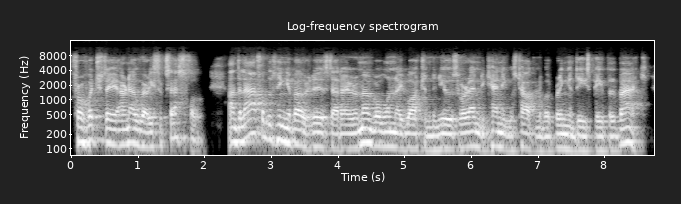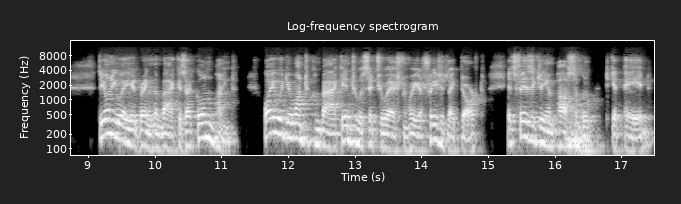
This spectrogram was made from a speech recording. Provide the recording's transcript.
for which they are now very successful. And the laughable thing about it is that I remember one night watching the news where Enda Kenny was talking about bringing these people back. The only way you'd bring them back is at gunpoint. Why would you want to come back into a situation where you're treated like dirt? It's physically impossible to get paid.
